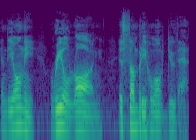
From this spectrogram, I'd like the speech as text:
And the only real wrong is somebody who won't do that.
